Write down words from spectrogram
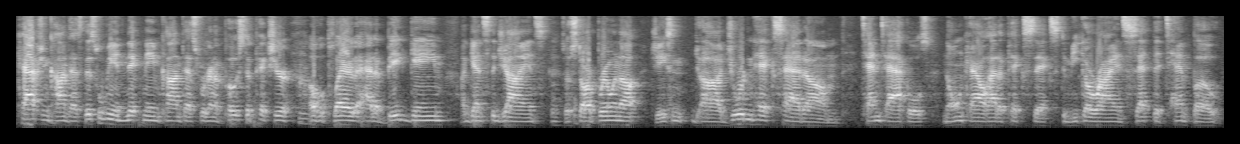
caption contest this will be a nickname contest we're going to post a picture Hmm. of a player that had a big game against the giants so start brewing up jason uh, jordan hicks had um, 10 tackles nolan carroll had a pick six DeMeco ryan set the tempo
